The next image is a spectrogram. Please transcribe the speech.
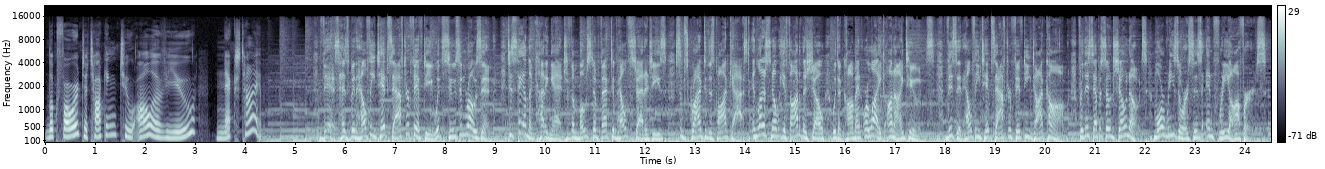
look forward to talking to all of you next time. This has been Healthy Tips After 50 with Susan Rosen. To stay on the cutting edge of the most effective health strategies, subscribe to this podcast and let us know what you thought of the show with a comment or like on iTunes. Visit healthytipsafter50.com for this episode's show notes, more resources, and free offers.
